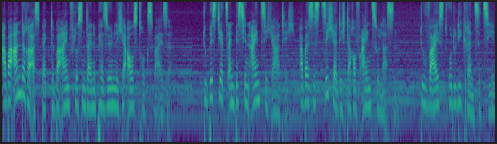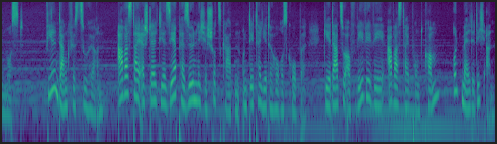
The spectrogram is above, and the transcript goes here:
Aber andere Aspekte beeinflussen deine persönliche Ausdrucksweise. Du bist jetzt ein bisschen einzigartig, aber es ist sicher, dich darauf einzulassen. Du weißt, wo du die Grenze ziehen musst. Vielen Dank fürs Zuhören. Avastai erstellt dir sehr persönliche Schutzkarten und detaillierte Horoskope. Gehe dazu auf www.avastai.com und melde dich an.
